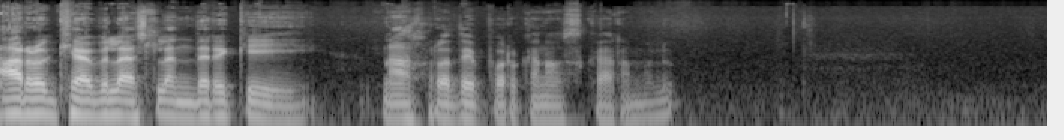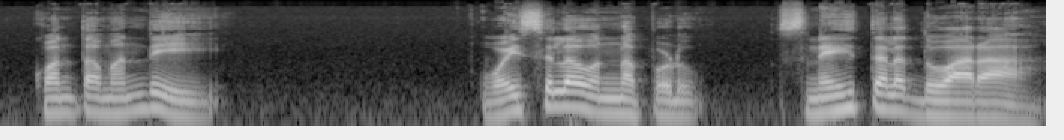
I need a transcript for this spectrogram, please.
ఆరోగ్యాభిలాషులందరికీ నా హృదయపూర్వక నమస్కారములు. కొంతమంది వయసులో ఉన్నప్పుడు స్నేహితుల ద్వారా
